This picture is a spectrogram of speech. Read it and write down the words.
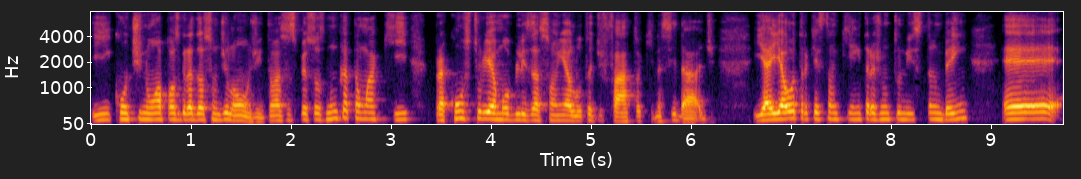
e continuam a pós-graduação de longe. Então, essas pessoas nunca estão aqui para construir a mobilização e a luta de fato aqui na cidade. E aí, a outra questão que entra junto nisso também é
